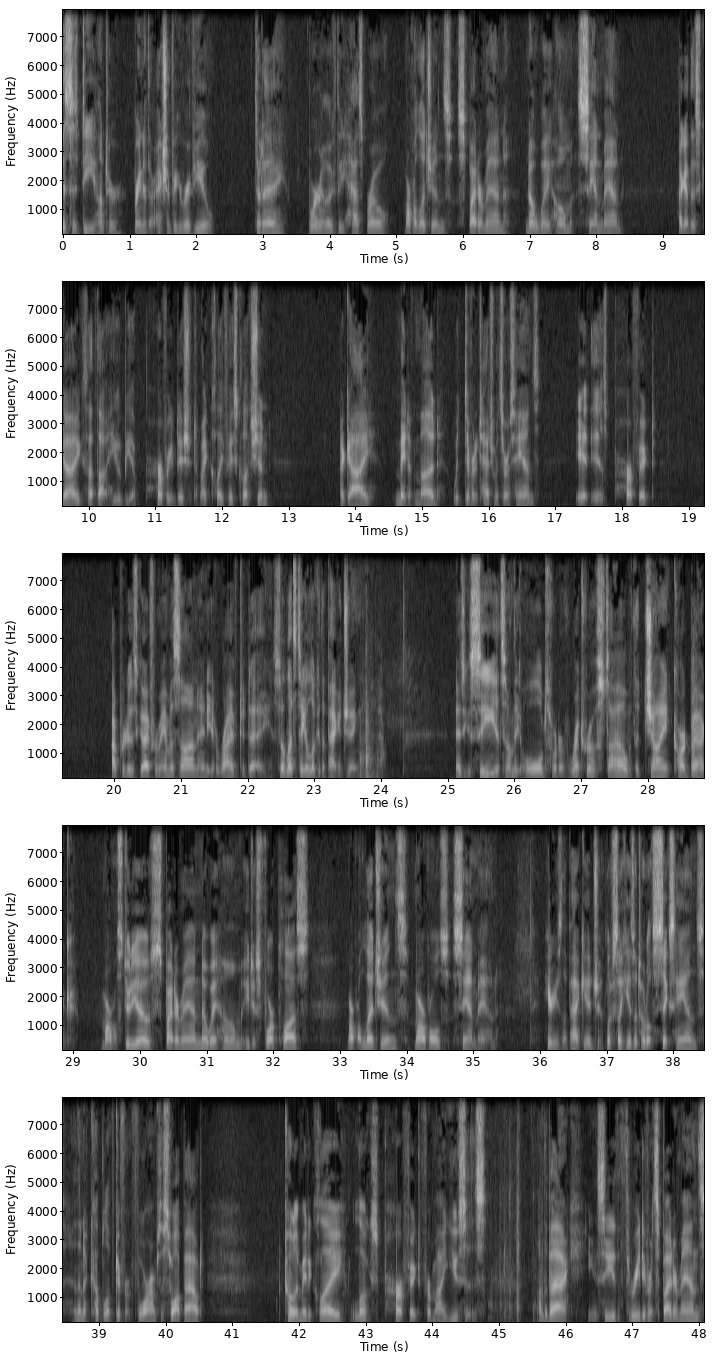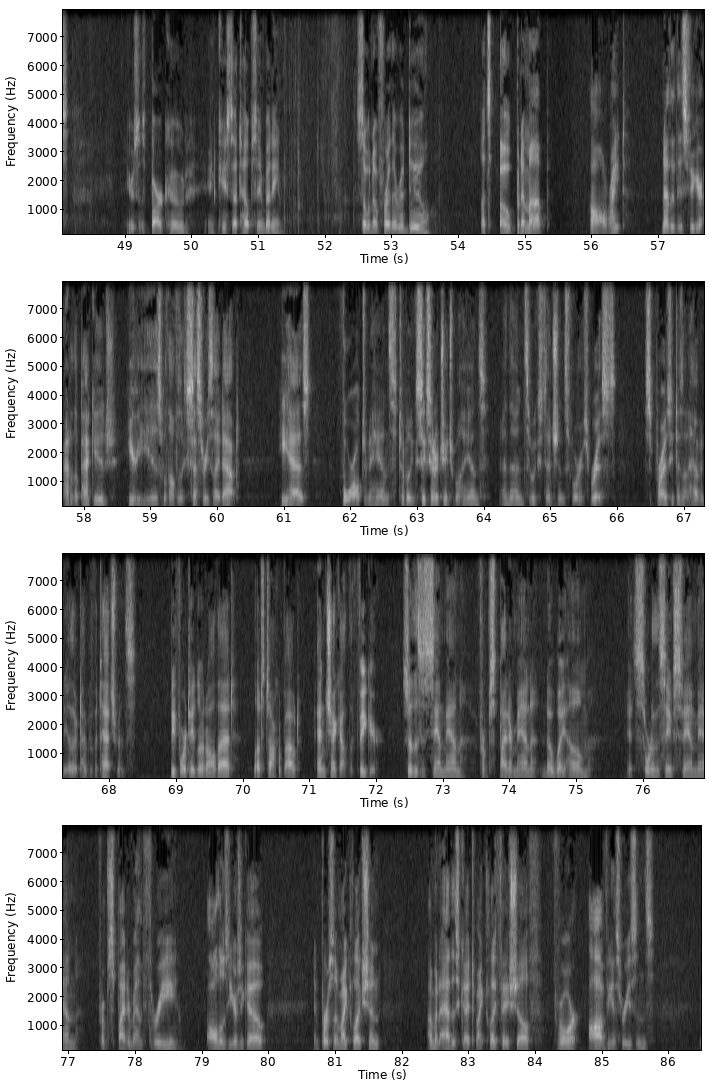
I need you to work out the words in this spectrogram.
This is D Hunter, bringing another action figure review. Today, we're going to look at the Hasbro Marvel Legends Spider-Man No Way Home Sandman. I got this guy because I thought he would be a perfect addition to my Clayface collection. A guy made of mud with different attachments for his hands. It is perfect. I produced this guy from Amazon and he arrived today. So let's take a look at the packaging. As you can see, it's on the old sort of retro style with a giant card back. Marvel Studios, Spider-Man, No Way Home, ages 4 plus, Marvel Legends, Marvels, Sandman. Here he's in the package. Looks like he has a total of six hands and then a couple of different forearms to swap out. Totally made of clay. Looks perfect for my uses. On the back, you can see the three different Spider-Mans. Here's his barcode, in case that helps anybody. So with no further ado, Let's open him up. Alright, now that this figure out of the package, here he is with all his accessories laid out. He has four alternate hands, totaling six interchangeable hands, and then some extensions for his wrists. Surprised he doesn't have any other type of attachments. Before a all that, let's talk about and check out the figure. So this is Sandman from Spider-Man No Way Home. It's sort of the same Sandman from Spider-Man 3 all those years ago. And personally, my collection, I'm going to add this guy to my Clayface shelf for obvious reasons.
